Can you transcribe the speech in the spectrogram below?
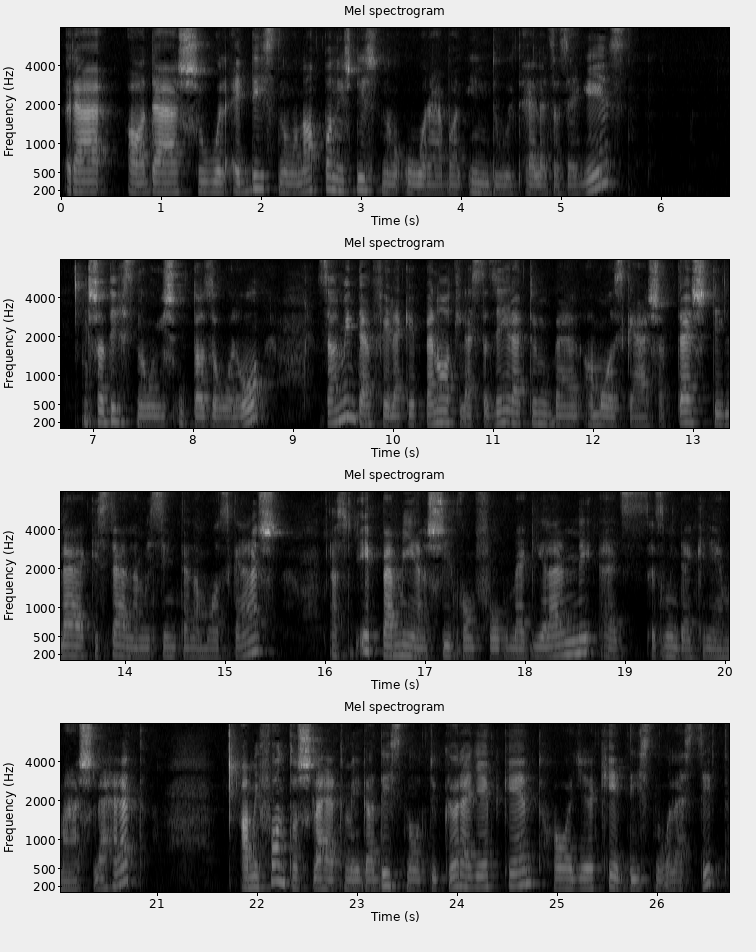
Ráadásul egy disznó napon és disznó órában indult el ez az egész, és a disznó is utazóló, Szóval mindenféleképpen ott lesz az életünkben a mozgás, a testi, lelki, szellemi szinten a mozgás. Azt, hogy éppen milyen síkon fog megjelenni, ez, ez mindenkinél más lehet. Ami fontos lehet még a disznó tükör egyébként, hogy két disznó lesz itt,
